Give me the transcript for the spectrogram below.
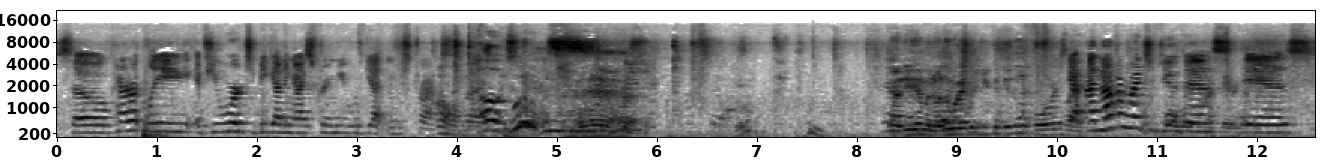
So apparently, if you were to be getting ice cream, you would get moose tracks. Oh. but Oh, Yeah. Now, do you have another way that you can do that? Forward yeah, slash. another way to do this is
